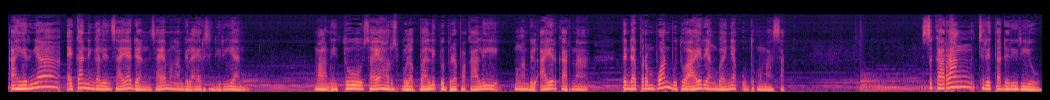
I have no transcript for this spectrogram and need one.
Akhirnya Eka ninggalin saya dan saya mengambil air sendirian. Malam itu saya harus bolak-balik beberapa kali mengambil air karena tenda perempuan butuh air yang banyak untuk memasak. Sekarang cerita dari Rio.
